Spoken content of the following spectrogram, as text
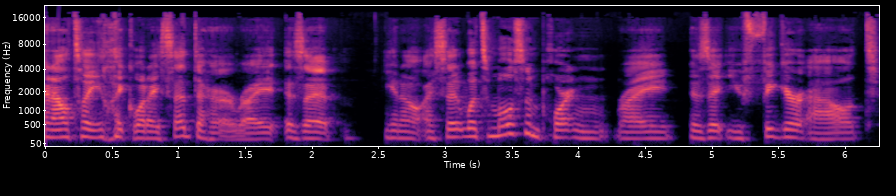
and i'll tell you like what i said to her right is that you know i said what's most important right is that you figure out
